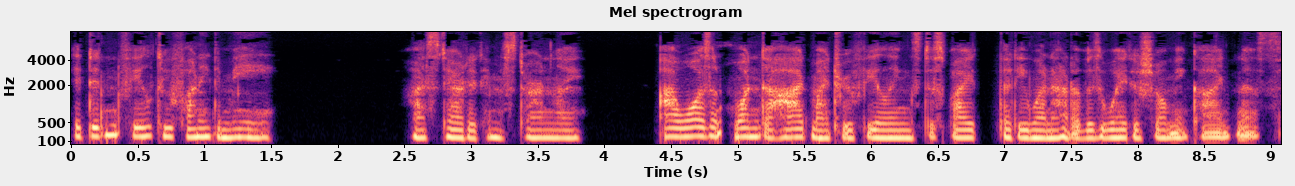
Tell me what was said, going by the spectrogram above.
it didn't feel too funny to me. I stared at him sternly. I wasn't one to hide my true feelings, despite that he went out of his way to show me kindness.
